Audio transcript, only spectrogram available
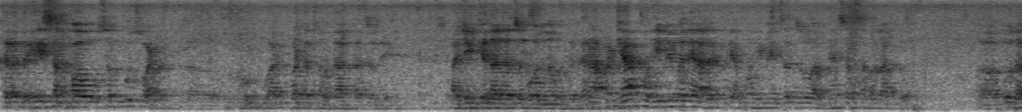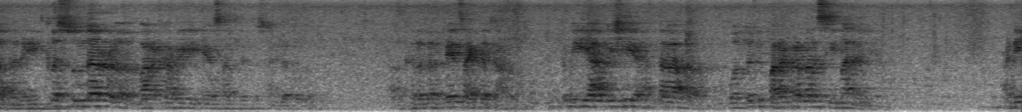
खरं तर हे संपाव संपूच वाटत वाटत नव्हतं आताचं ते. अजिंक्यदादाचं बोलणं होतं. कारण आपण ज्या मोहिमेमध्ये आलो त्या मोहिमेचा जो अभ्यास असावा लागतो तो दादाने इतकं सुंदर बारकावे इतिहासातले तो सांगत होतो. खरं तर तेच ऐकत आहोत. तुम्ही याविषयी आता बोलतो की पराक्रमाला सीमा नाही आहे. आणि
